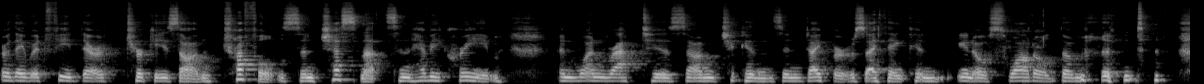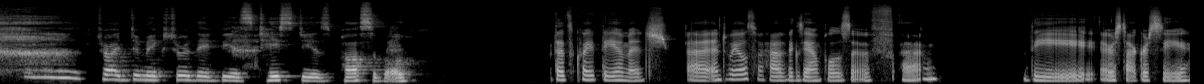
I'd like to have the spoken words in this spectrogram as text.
or they would feed their turkeys on truffles and chestnuts and heavy cream. And one wrapped his um, chickens in diapers, I think, and you know swaddled them and tried to make sure they'd be as tasty as possible. That's quite the image, uh, and we also have examples of um, the aristocracy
